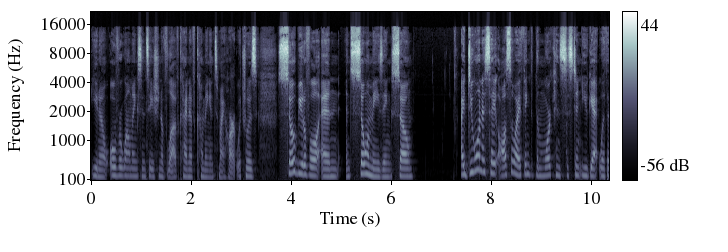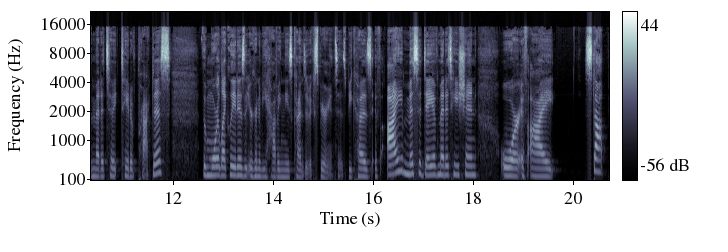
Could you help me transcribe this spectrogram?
you know overwhelming sensation of love kind of coming into my heart which was so beautiful and and so amazing so I do want to say also, I think that the more consistent you get with a meditative practice, the more likely it is that you're going to be having these kinds of experiences. Because if I miss a day of meditation, or if I stop,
